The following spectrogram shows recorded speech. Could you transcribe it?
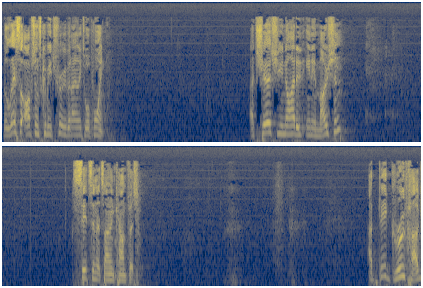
The lesser options could be true, but only to a point. A church united in emotion sits in its own comfort. A big group hug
